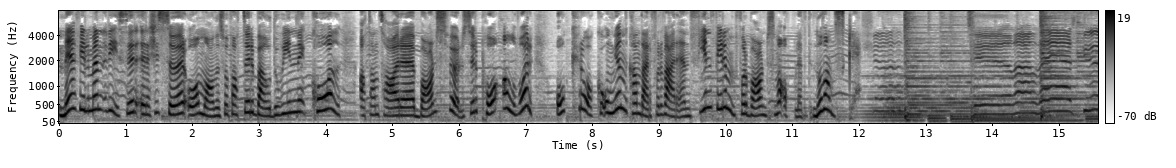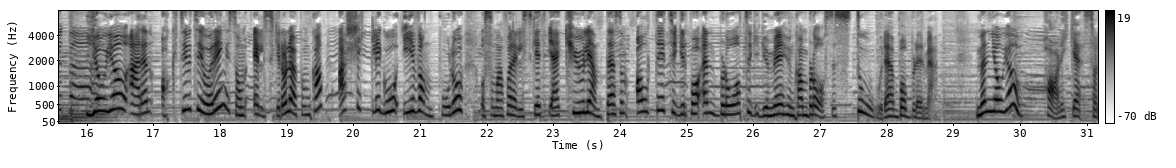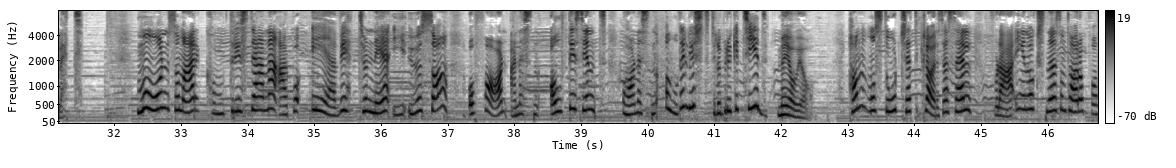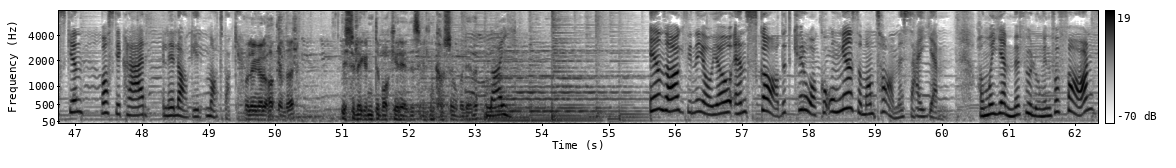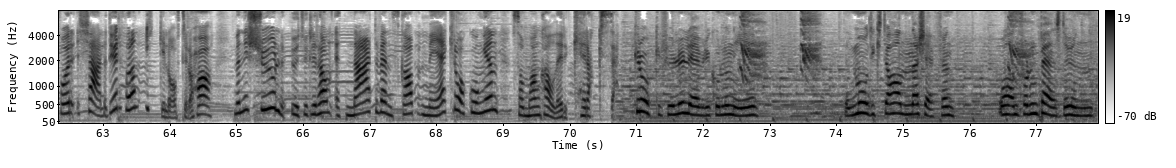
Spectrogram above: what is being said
Med filmen viser regissør og manusforfatter Baudouin Kahl at han tar eh, barns følelser på alvor, og Kråkeungen kan derfor være en fin film for barn som har opplevd noe vanskelig. Yo-Yo er en aktiv tiåring som elsker å løpe om kapp, er skikkelig god i vannpolo, og som er forelsket i ei kul jente som alltid tygger på en blå tyggegummi hun kan blåse store bobler med. Men Yo-Yo har det ikke så lett. Moren, som er countrystjerne, er på evig turné i USA, og faren er nesten alltid sint og har nesten aldri lyst til å bruke tid med Yo-Yo. Han må stort sett klare seg selv, for det er ingen voksne som tar oppvasken, vasker klær eller lager matpakke. Hvor lenge har du hatt den der? Hvis du legger den tilbake i redet, så vil den kanskje overleve. Nei. En dag finner Yo-Yo en skadet kråkeunge som han tar med seg hjem. Han må gjemme fugleungen for faren, for kjæledyr får han ikke lov til å ha. Men i skjul utvikler han et nært vennskap med kråkeungen, som han kaller Krakse. Kråkefugler lever i kolonier. Den modigste hannen er sjefen, og han får den peneste hunden.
